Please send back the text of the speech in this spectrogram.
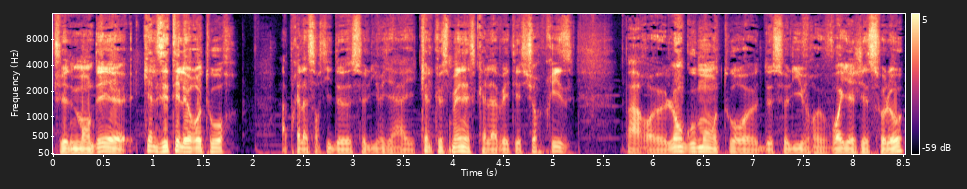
Je lui ai demandé euh, quels étaient les retours après la sortie de ce livre il y a quelques semaines. Est-ce qu'elle avait été surprise par euh, l'engouement autour euh, de ce livre Voyager solo?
